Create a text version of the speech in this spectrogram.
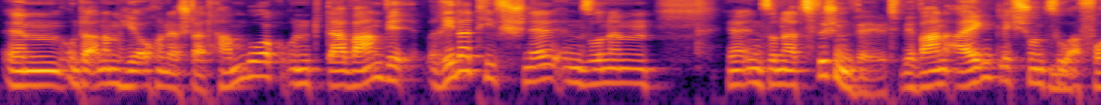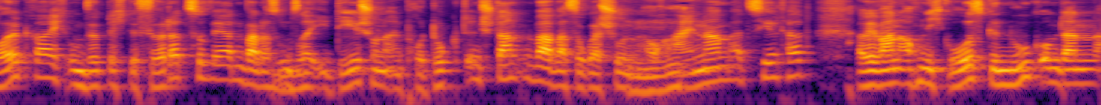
ähm, unter anderem hier auch in der Stadt Hamburg. Und da waren wir relativ schnell in so einem, ja, in so einer Zwischenwelt. Wir waren eigentlich schon zu mhm. erfolgreich, um wirklich gefördert zu werden, weil aus mhm. unserer Idee schon ein Produkt entstanden war, was sogar schon mhm. auch Einnahmen erzielt hat. Aber wir waren auch nicht groß genug, um dann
